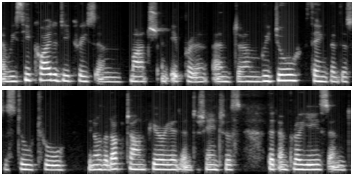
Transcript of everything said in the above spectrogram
And we see quite a decrease in march and april. And um, we do think that this is due to you know the lockdown period and the changes that employees and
